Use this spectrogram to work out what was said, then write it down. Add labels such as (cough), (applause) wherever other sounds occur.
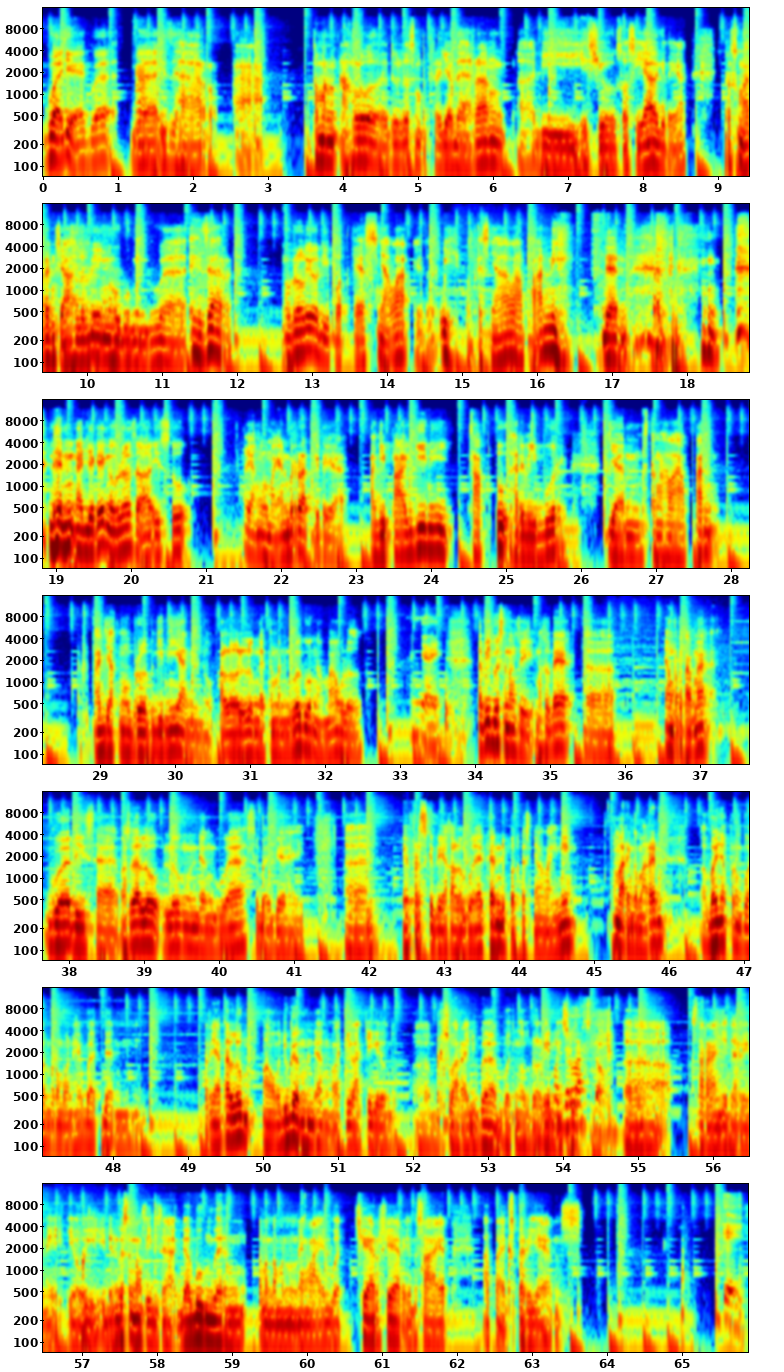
gua aja ya. Gua gua Izhar. eh, teman Ahlul dulu sempat kerja bareng eh, di isu sosial gitu ya. Terus kemarin si Ahlul nih ngehubungin gua. Eh Zar, ngobrol yuk di podcast Nyala gitu. Wih, podcast Nyala apaan nih? Dan (laughs) (laughs) dan ngajaknya ngobrol soal isu yang lumayan berat gitu ya. Pagi-pagi nih Sabtu hari libur jam setengah delapan ngajak ngobrol beginian kalau lu nggak temen gue gue nggak mau lo Anjay. tapi gue senang sih maksudnya eh, yang pertama gue bisa maksudnya lu lu ngundang gue sebagai eh, diverse gitu ya kalau gue lihat kan di podcast nyala ini kemarin-kemarin banyak perempuan-perempuan hebat dan ternyata lu mau juga ngundang laki-laki gitu untuk eh, bersuara juga buat ngobrolin oh, isu jelas dong. Eh kesetaraan gender ini. Yoi. Dan gue seneng sih bisa gabung bareng teman-teman yang lain buat share share insight apa experience. Oke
